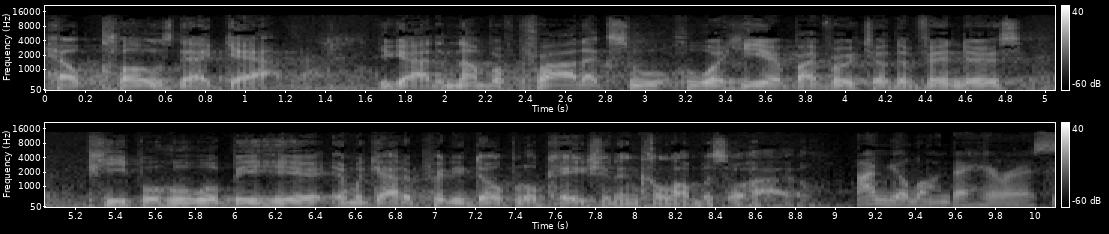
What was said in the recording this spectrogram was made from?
help close that gap. You got a number of products who, who are here by virtue of the vendors, people who will be here, and we got a pretty dope location in Columbus, Ohio. I'm Yolanda Harris.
